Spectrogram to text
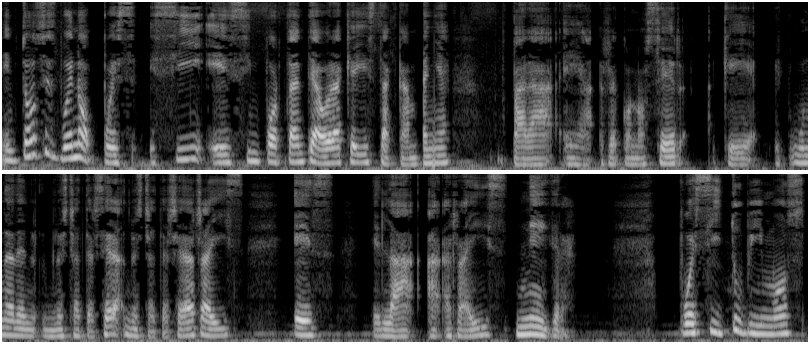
Entonces, bueno, pues sí es importante ahora que hay esta campaña para eh, reconocer que una de nuestra tercera, nuestra tercera raíz es la raíz negra. Pues sí tuvimos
